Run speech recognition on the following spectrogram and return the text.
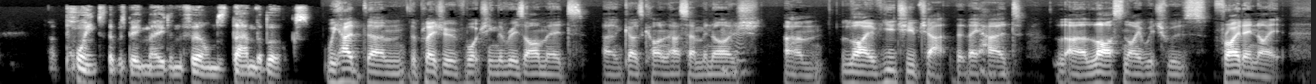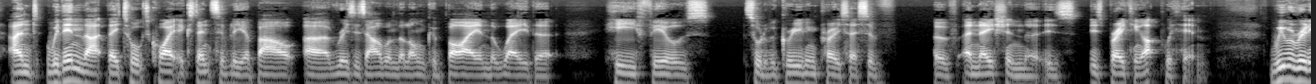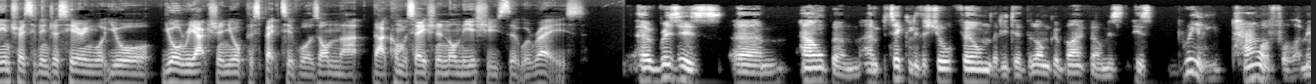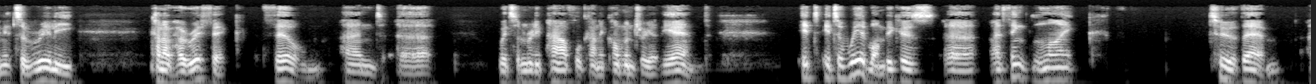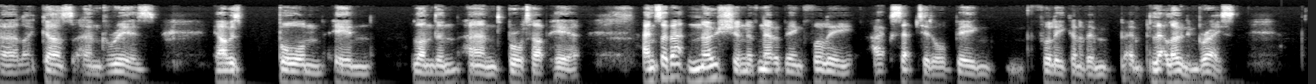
point that was being made in the films than the books. We had um, the pleasure of watching the Riz Ahmed, uh, Guz Khan, and Hasan Minhaj mm-hmm. um, live YouTube chat that they had uh, last night, which was Friday night. And within that, they talked quite extensively about uh, Riz's album, The Long Goodbye, and the way that he feels sort of a grieving process of of a nation that is is breaking up with him. We were really interested in just hearing what your your reaction and your perspective was on that that conversation and on the issues that were raised. Uh, Riz's um, album, and particularly the short film that he did, the Long Goodbye film, is is really powerful. I mean, it's a really kind of horrific film, and uh, with some really powerful kind of commentary at the end. It's it's a weird one because uh, I think like two of them, uh, like Guz and Riz. I was born in London and brought up here. And so that notion of never being fully accepted or being fully kind of, em, let alone embraced,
